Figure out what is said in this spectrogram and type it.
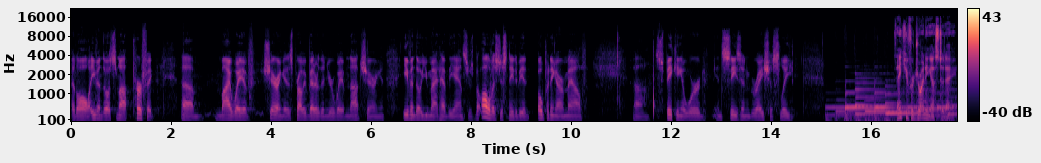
at all, even though it's not perfect. Um, my way of sharing it is probably better than your way of not sharing it, even though you might have the answers. But all of us just need to be opening our mouth, uh, speaking a word in season graciously. Thank you for joining us today.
